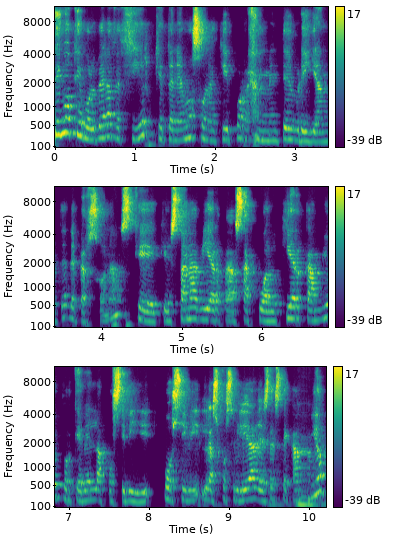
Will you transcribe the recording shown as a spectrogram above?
tengo que volver a decir que tenemos un equipo realmente brillante de personas que, están abiertas a cualquier cambio porque ven la las posibilidades de este cambio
